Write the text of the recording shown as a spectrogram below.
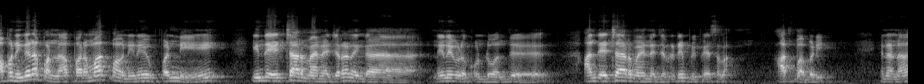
அப்போ நீங்கள் என்ன பண்ணலாம்? பரமாத்மாவை நினைவு பண்ணி இந்த ஹெச்ஆர் மேனேஜரை நீங்கள் நினைவில் கொண்டு வந்து அந்த ஹெச்ஆர் மேனேஜர்கிட்ட இப்படி பேசலாம். ஆத்மாபடி என்னென்னா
